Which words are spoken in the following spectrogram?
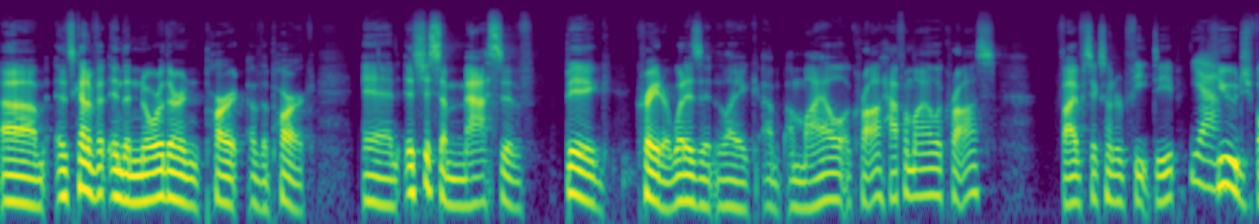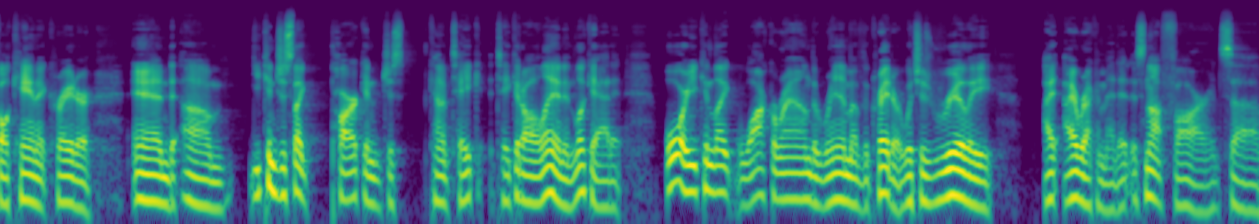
Um, it's kind of in the northern part of the park, and it's just a massive, big crater. What is it like a, a mile across, half a mile across, five six hundred feet deep? Yeah. huge volcanic crater, and um, you can just like park and just kind of take take it all in and look at it, or you can like walk around the rim of the crater, which is really. I, I recommend it. It's not far. It's uh,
